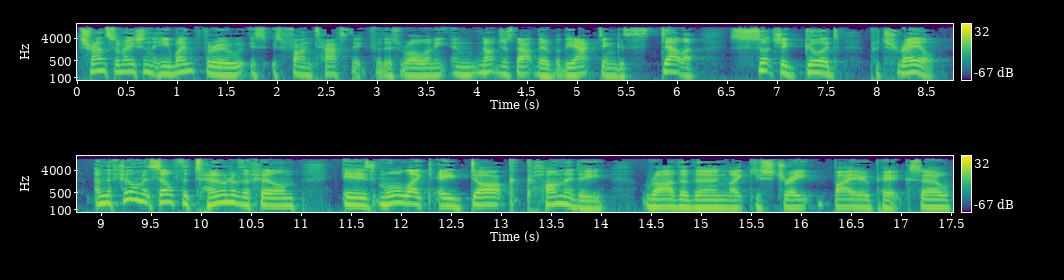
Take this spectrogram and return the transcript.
transformation that he went through is, is fantastic for this role. And, he, and not just that, though, but the acting is stellar. Such a good portrayal. And the film itself, the tone of the film is more like a dark comedy rather than like your straight biopic. So,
